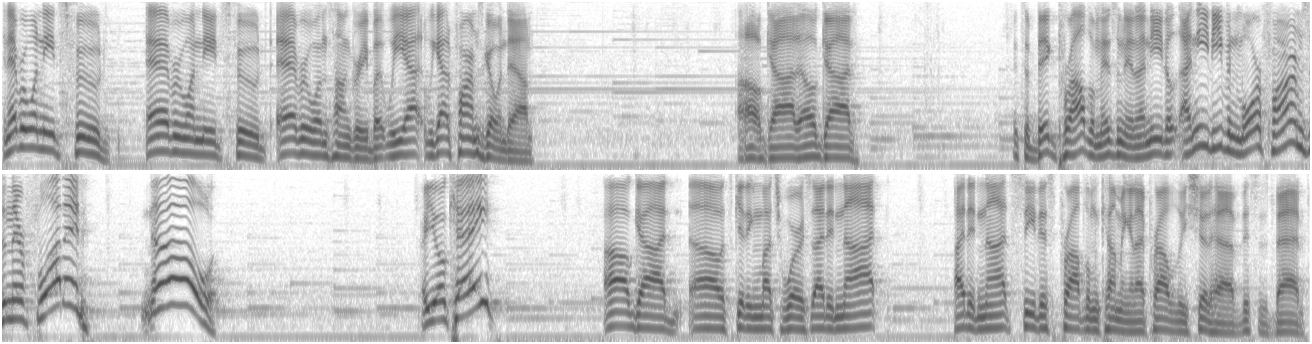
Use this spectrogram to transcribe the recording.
And everyone needs food. Everyone needs food. Everyone's hungry, but we got we got farms going down. Oh god, oh god. It's a big problem, isn't it? I need I need even more farms and they're flooded. No! Are you okay? Oh god. Oh, it's getting much worse. I did not... I did not see this problem coming, and I probably should have. This is bad.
